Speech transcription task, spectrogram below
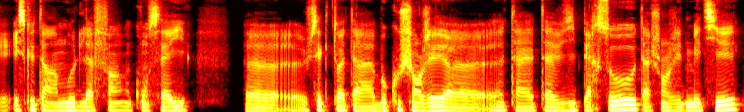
Est-ce que tu as un mot de la fin, un conseil? Euh, Je sais que toi, tu as beaucoup changé euh, ta, vie perso, tu as changé de métier.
